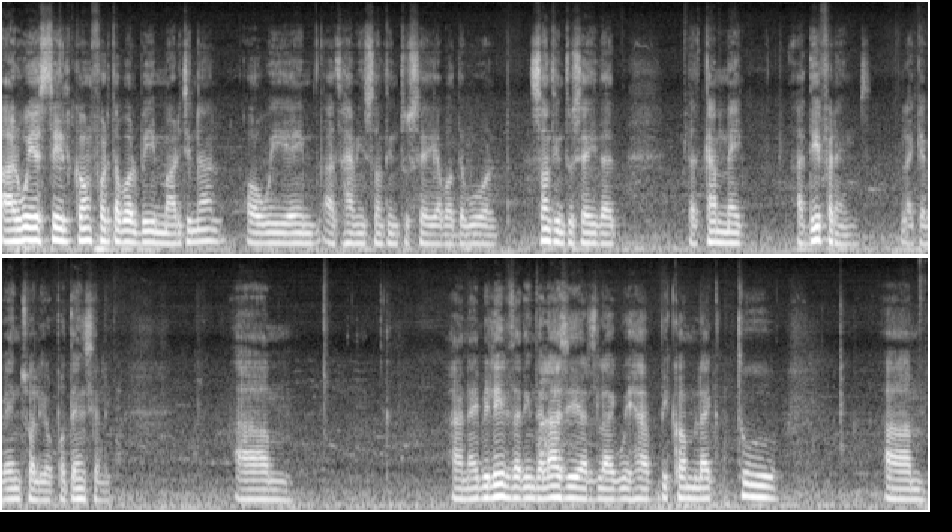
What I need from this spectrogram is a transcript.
are we still comfortable being marginal, or we aim at having something to say about the world, something to say that that can make a difference, like eventually or potentially. Um, and I believe that in the last years, like we have become like too um,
